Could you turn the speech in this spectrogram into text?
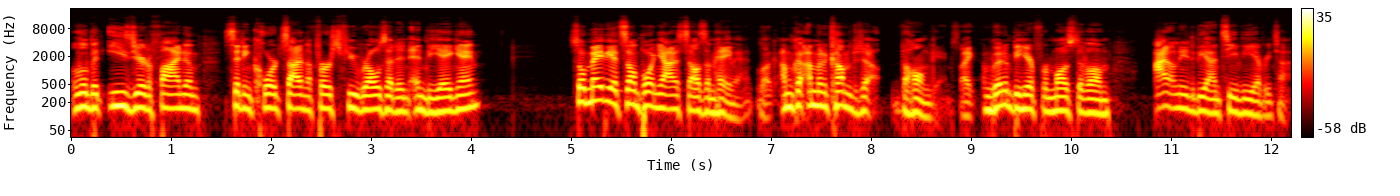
A little bit easier to find them sitting courtside in the first few rows at an NBA game. So maybe at some point Giannis tells him, "Hey man, look, I'm I'm going to come to the home games. Like I'm going to be here for most of them. I don't need to be on TV every time."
